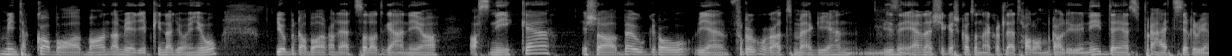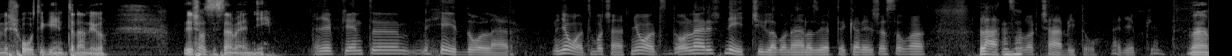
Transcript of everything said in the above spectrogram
mint a kabalban, ami egyébként nagyon jó, jobbra-balra lehet szaladgálni a, a snake és a beugró ilyen frogokat, meg ilyen izé, ellenséges katonákat lehet halomra lőni, de ilyen sprite-szerűen és hótigénytelenül. És azt hiszem ennyi. Egyébként 7 dollár 8, bocsánat, 8 dollár, és 4 csillagon áll az értékelése, szóval látszólag uh-huh. csábító egyébként. Nem,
